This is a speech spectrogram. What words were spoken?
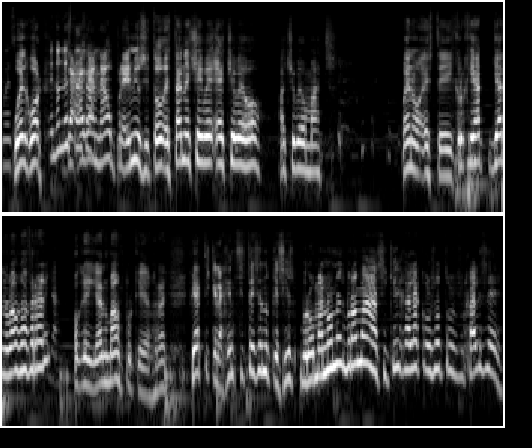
West- Westworld. ¿En dónde está Ha esa? ganado premios y todo. Está en HBO, HBO Max. Bueno, este, creo que ya, ya nos vamos a Ferrari. Ok, ya nos vamos porque Ferrari. Fíjate que la gente sí está diciendo que sí es broma. No, no es broma. Si quiere jalar con nosotros, jálese.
